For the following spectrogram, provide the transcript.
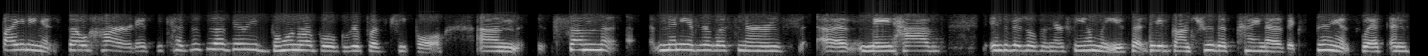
fighting it so hard is because this is a very vulnerable group of people. Um, some, many of your listeners uh, may have individuals in their families that they've gone through this kind of experience with, and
